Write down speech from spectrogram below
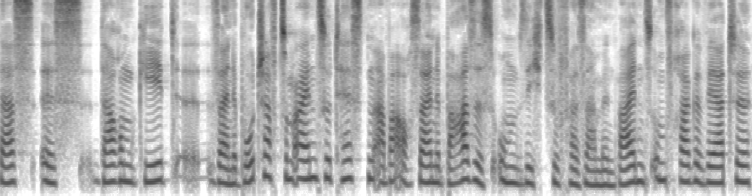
dass es darum geht, äh, seine Botschaft zum einen zu testen, aber auch seine Basis, um sich zu versammeln. Bidens Umfragewerte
